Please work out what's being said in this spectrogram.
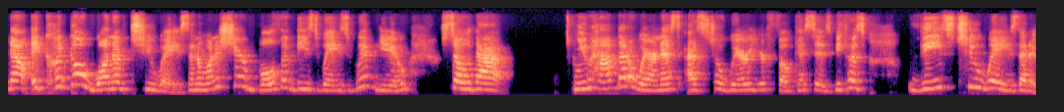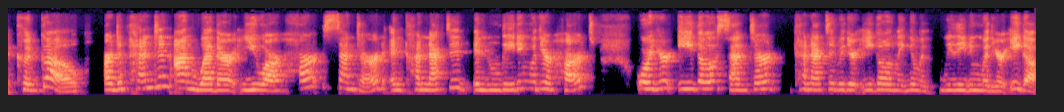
Now, it could go one of two ways. And I want to share both of these ways with you so that you have that awareness as to where your focus is because these two ways that it could go are dependent on whether you are heart centered and connected in leading with your heart or you're ego centered, connected with your ego and leading with, leading with your ego.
